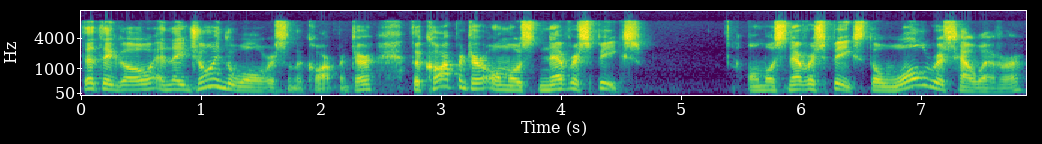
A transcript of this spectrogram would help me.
that they go and they join the walrus and the carpenter. The carpenter almost never speaks almost never speaks. The walrus, however,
